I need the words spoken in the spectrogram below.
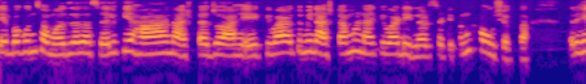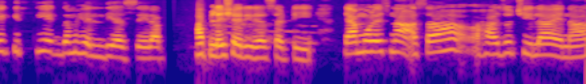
ते बघून समजलंच असेल की हा नाश्ता जो आहे किंवा तुम्ही नाश्ता म्हणा किंवा डिनरसाठी पण खाऊ शकता. तर हे किती एकदम हेल्दी असेल आपल्या शरीरासाठी. त्यामुळेच ना असा हा जो चिला आहे ना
